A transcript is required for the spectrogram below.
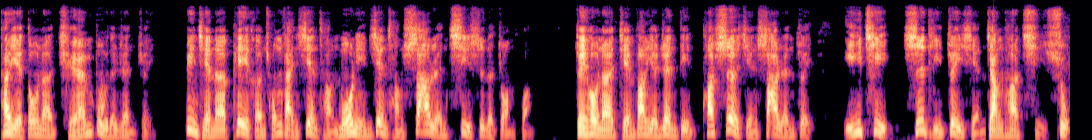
他也都呢全部的认罪，并且呢配合重返现场，模拟现场杀人弃尸的状况。最后呢，检方也认定他涉嫌杀人罪、遗弃尸体罪嫌，将他起诉。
